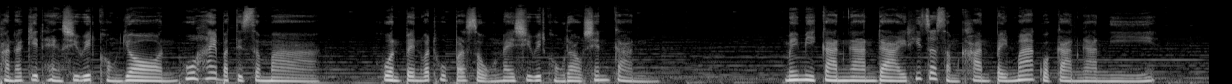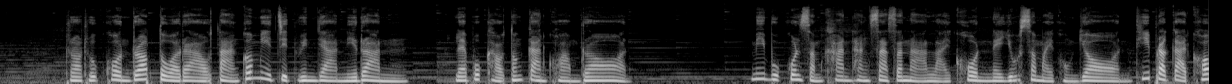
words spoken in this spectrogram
พันธกิจแห่งชีวิตของยอนผู้ให้บัติสมา ควรเป็นวัตถุประสงค์ในชีวิตของเราเช่นกัน ไม่มีการงานใดที่จะสำคัญไปมากกว่าการงานนี้ เพราะทุกคนรอบตัวเราต่างก็มีจิตวิญญาณนิรันดร์และพวกเขาต้องการความรอด มีบุคคลสำคัญทางศาสนาหลายคนในยุคสมัยของยอนที่ประกาศข้อ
